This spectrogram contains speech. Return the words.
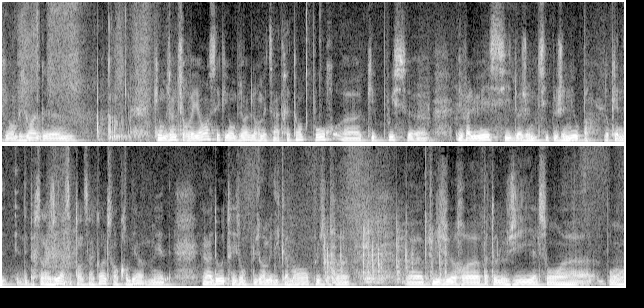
qui ont besoin de qui ont besoin de surveillance et qui ont besoin de leur médecin traitant pour euh, qu'ils puissent euh, évaluer s'il peut gêner ou pas. Donc il y a des personnes âgées à 75 ans, elles sont encore bien, mais il y en a d'autres, ils ont plusieurs médicaments, plusieurs, euh, plusieurs pathologies, elles sont bon,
